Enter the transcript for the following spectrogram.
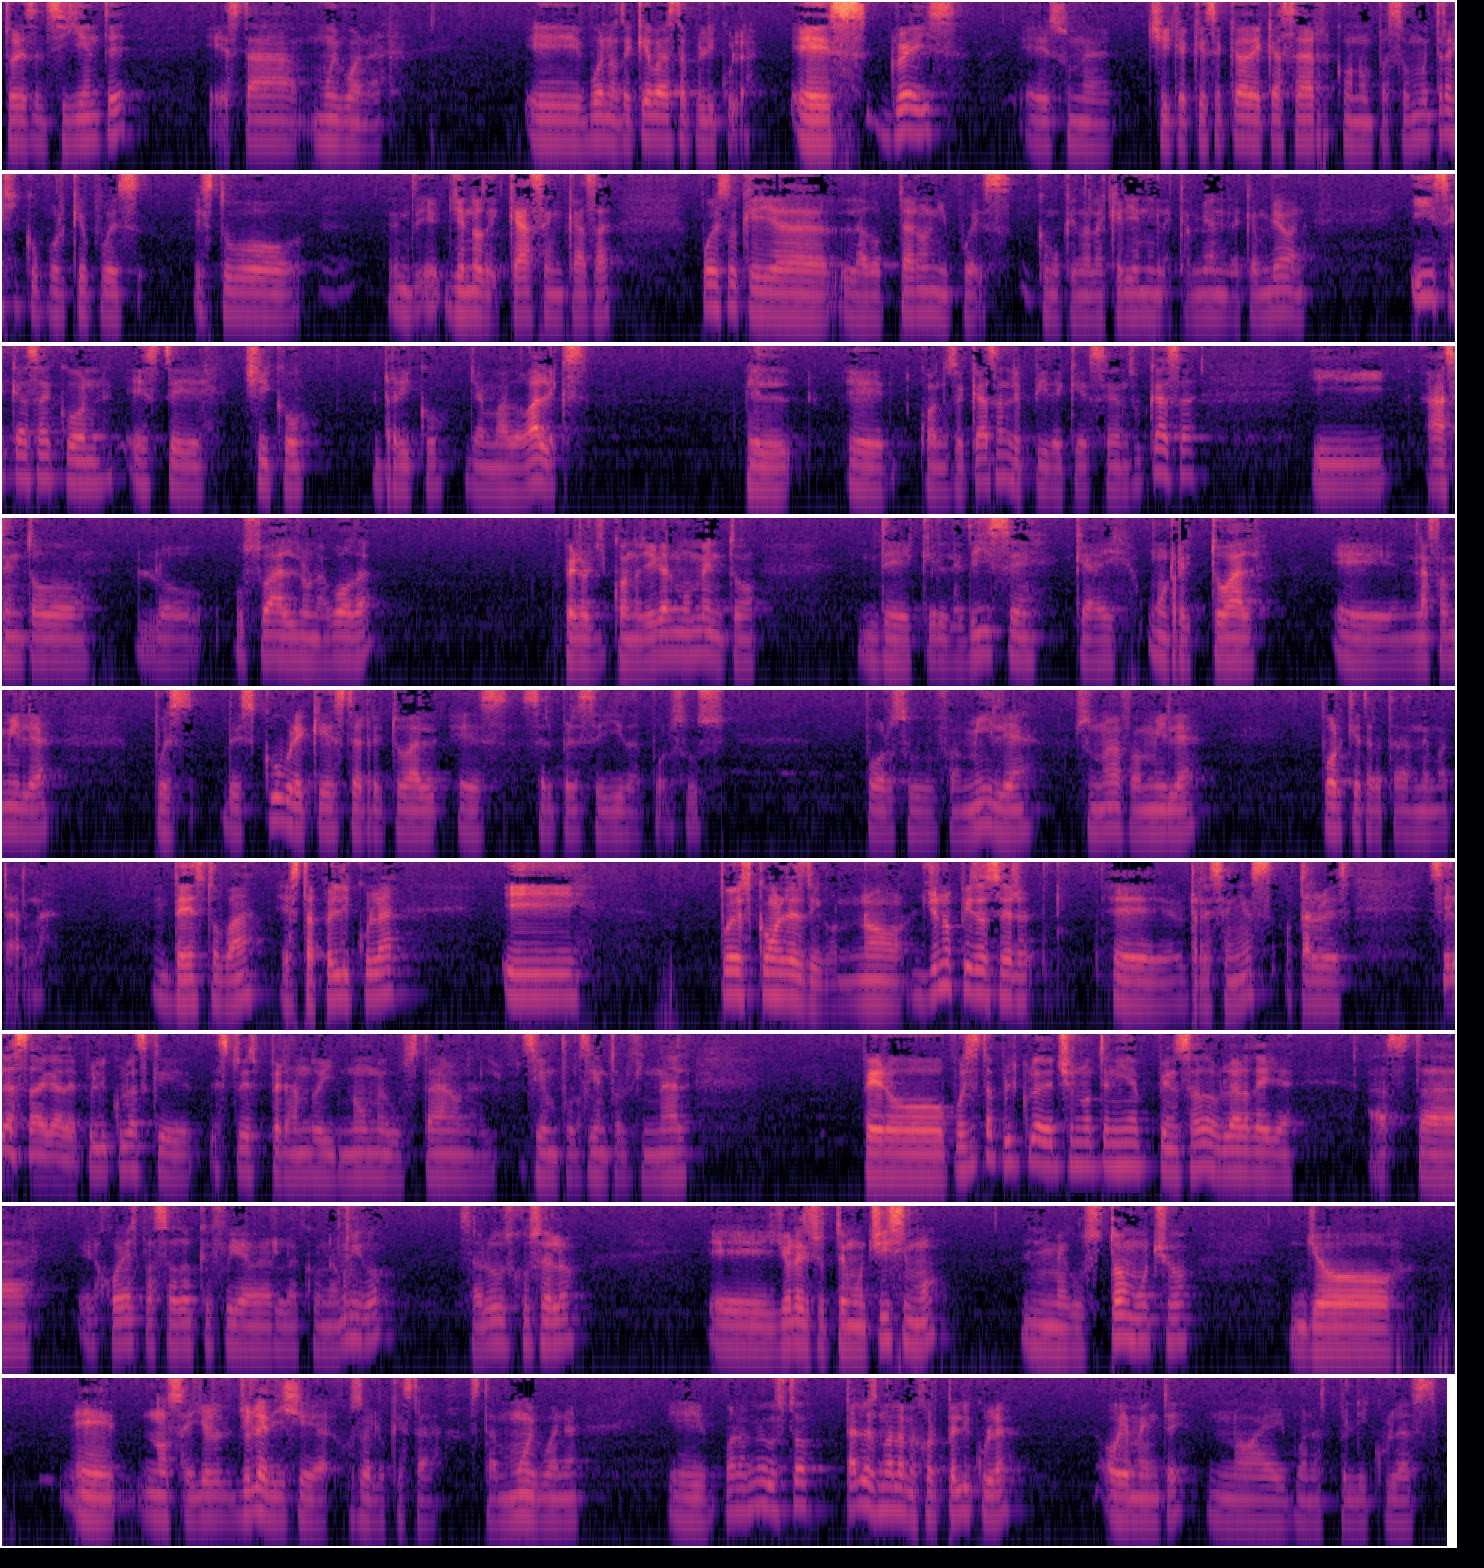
tú eres el siguiente. Está muy buena. Eh, bueno, ¿de qué va esta película? Es Grace, es una chica que se acaba de casar con un paso muy trágico porque pues estuvo yendo de casa en casa, puesto que ella la adoptaron y pues como que no la querían ni la cambiaban ni la cambiaban. Y se casa con este chico rico llamado Alex. Él, eh, cuando se casan le pide que sea en su casa y hacen todo lo usual de una boda. Pero cuando llega el momento de que le dice que hay un ritual en la familia, pues descubre que este ritual es ser perseguida por sus por su familia, su nueva familia, porque tratarán de matarla. De esto va esta película y pues como les digo, no yo no pienso hacer eh, reseñas o tal vez sí la saga de películas que estoy esperando y no me gustaron al 100% al final. Pero pues esta película de hecho no tenía pensado hablar de ella hasta el jueves pasado que fui a verla con un amigo. Saludos, Joselo. Eh, yo la disfruté muchísimo, me gustó mucho. Yo Eh, no sé, yo, yo le dije a José lo que está, está muy buena. Y bueno, me gustó. Tal vez no la mejor película, obviamente. No hay buenas películas.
